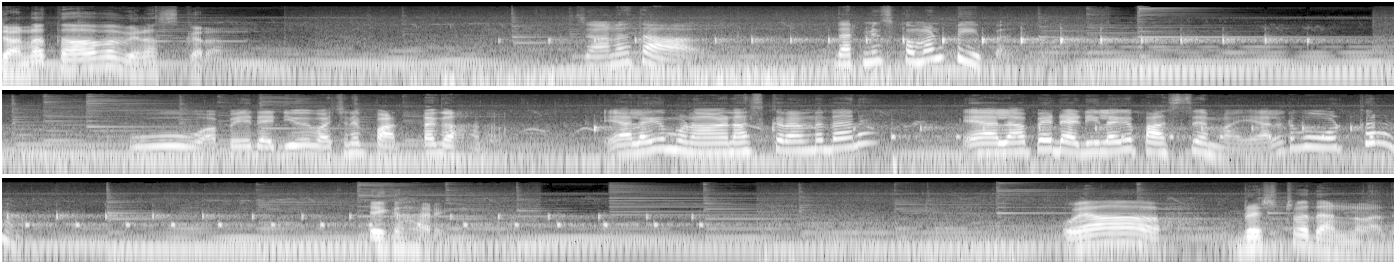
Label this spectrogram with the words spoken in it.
ජනතාව වෙනස් කරන්න ජනතාව. that means common people. ඕ අපේ ඩැඩි ඔය වචනේ පට්ට ගහනවා. එයාලගේ මොනවා වෙනස් කරන්න දන්නේ? එයාලා අපේ ඩැඩිලගේ පස්සෙමයි. එයාලට වෝට් කරනවා. ඒක හරි ඔයා බ්‍රෙස්්ටව දන්නවාද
